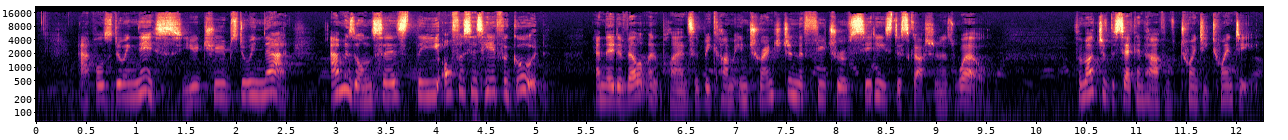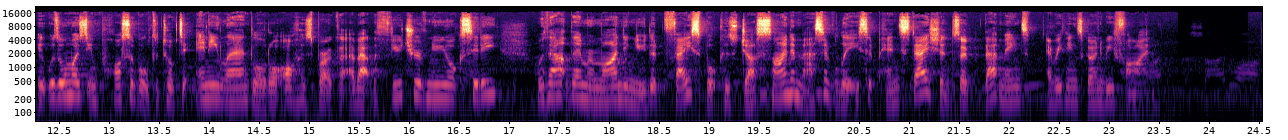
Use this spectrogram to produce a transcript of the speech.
Apple's doing this, YouTube's doing that. Amazon says the office is here for good. And their development plans have become entrenched in the future of cities discussion as well. For much of the second half of 2020, it was almost impossible to talk to any landlord or office broker about the future of New York City without them reminding you that Facebook has just signed a massive lease at Penn Station, so that means everything's going to be fine.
